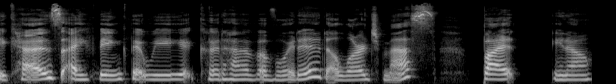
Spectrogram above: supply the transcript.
because I think that we could have avoided a large mess. But, you know,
